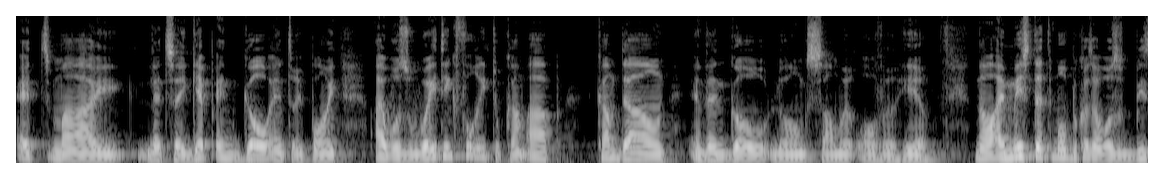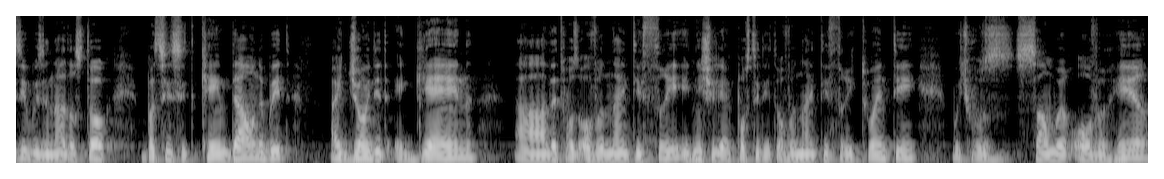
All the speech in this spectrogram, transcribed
at my, let's say, gap and go entry point. I was waiting for it to come up, come down, and then go long somewhere over here. Now I missed that move because I was busy with another stock, but since it came down a bit, I joined it again uh, that was over 93. Initially, I posted it over 93.20, which was somewhere over here.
